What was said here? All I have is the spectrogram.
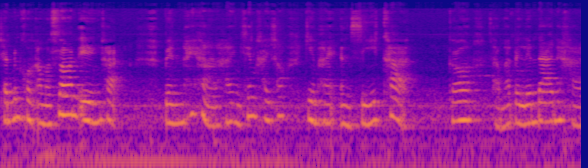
ฉันเป็นคนเอามาซ่อนเองค่ะ เป็นให้หานะคะอย่างเช่นใครชอบเกม Hide and Seek ค่ะ ก็สามารถไปเล่นได้นะคะ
